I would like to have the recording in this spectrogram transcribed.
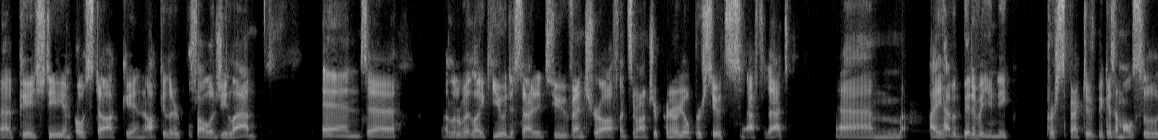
a PhD and postdoc in ocular pathology lab, and uh, a little bit like you, decided to venture off on some entrepreneurial pursuits after that. Um, I have a bit of a unique perspective because I'm also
